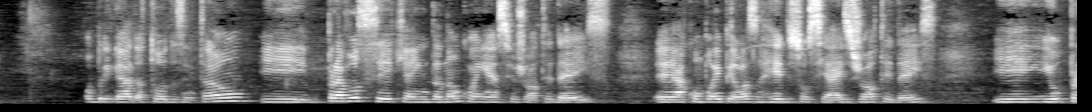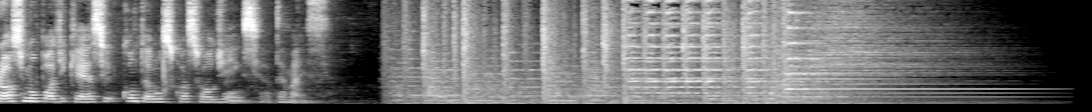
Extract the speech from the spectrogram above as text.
Obrigada a todos, então. E para você que ainda não conhece o J10, é, acompanhe pelas redes sociais J10. E, e o próximo podcast contamos com a sua audiência. Até mais.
